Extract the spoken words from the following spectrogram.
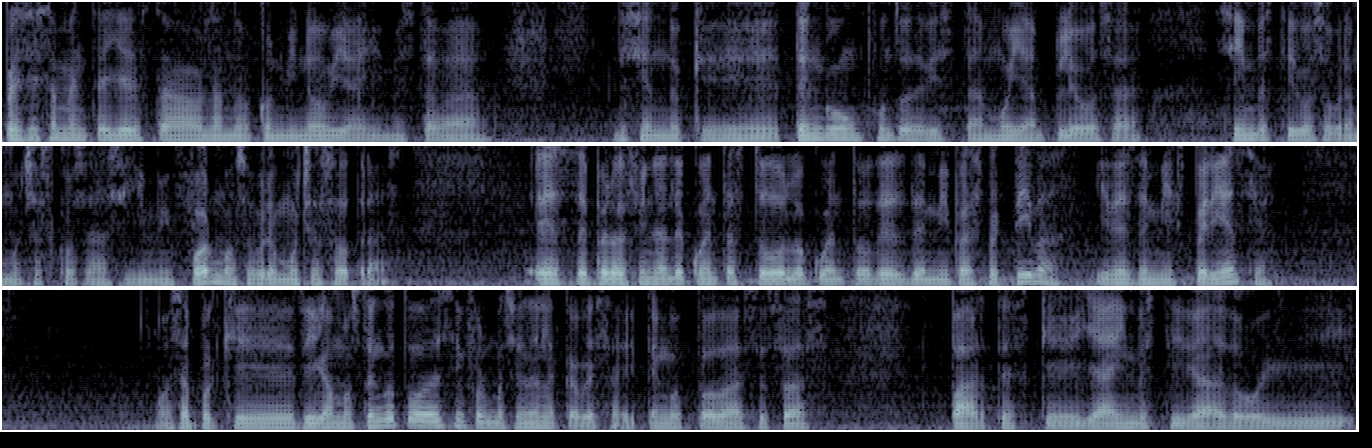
Precisamente ayer estaba hablando con mi novia y me estaba diciendo que tengo un punto de vista muy amplio, o sea, sí investigo sobre muchas cosas y me informo sobre muchas otras. Este, pero al final de cuentas todo lo cuento desde mi perspectiva y desde mi experiencia. O sea, porque digamos, tengo toda esa información en la cabeza y tengo todas esas partes que ya he investigado y,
